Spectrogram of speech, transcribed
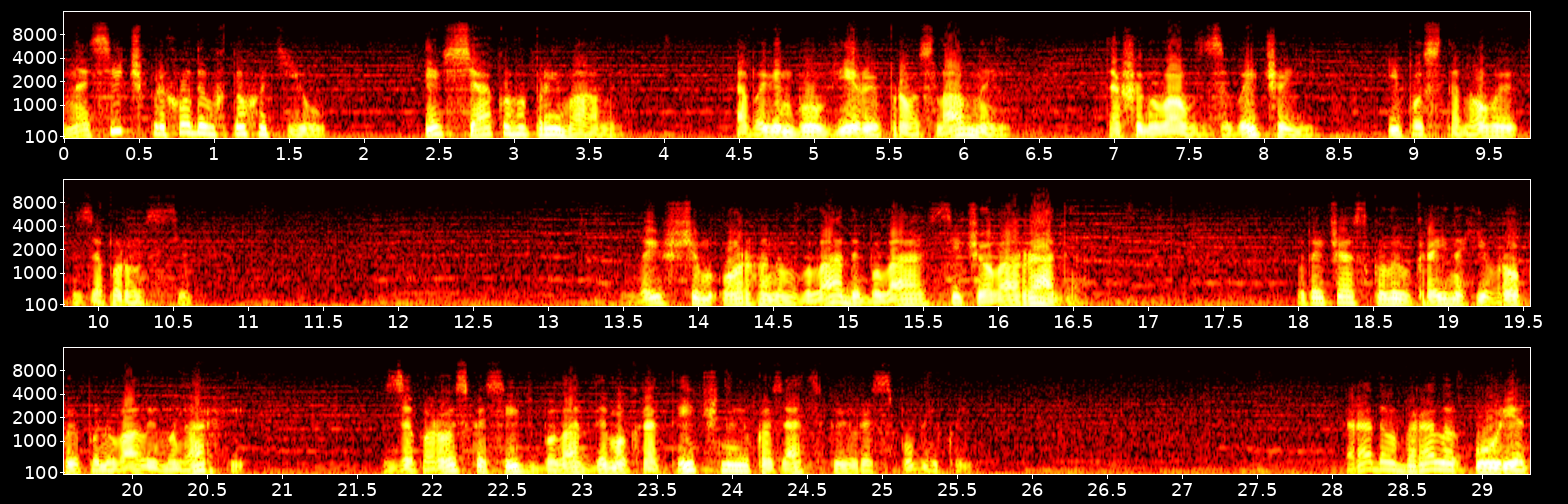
На Січ приходив хто хотів, і всякого приймали, аби він був вірою православної та шанував звичаї і постанови запорожців. Вищим органом влади була Січова Рада. У той час, коли в країнах Європи панували монархи, Запорозька Січ була демократичною козацькою республікою. Рада обирала уряд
